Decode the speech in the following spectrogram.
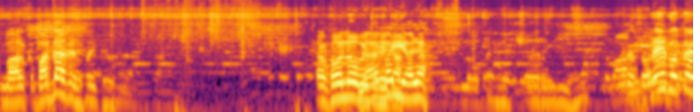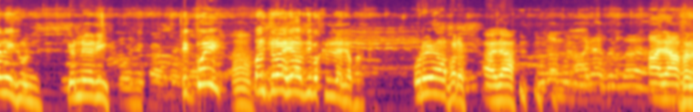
ਮਾਲਕ ਵਾਦਾ ਕਰ ਭਾਈ ਤਾਂ ਖੋਲੋ ਵੀ ਤੁਸੀਂ ਭਾਈ ਆ ਜਾ। ਨਹੀਂ ਪੁੱਤ ਨਹੀਂ ਹੁਣ ਕਿੰਨੇ ਦੀ? ਇੱਕੋ ਹੀ? 15000 ਦੀ ਬੱਕਰੀ ਲੈ ਜਾ ਫਿਰ। ਉਰੇ ਆ ਫਿਰ। ਆ ਜਾ। ਆ ਜਾ ਫਿਰ।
